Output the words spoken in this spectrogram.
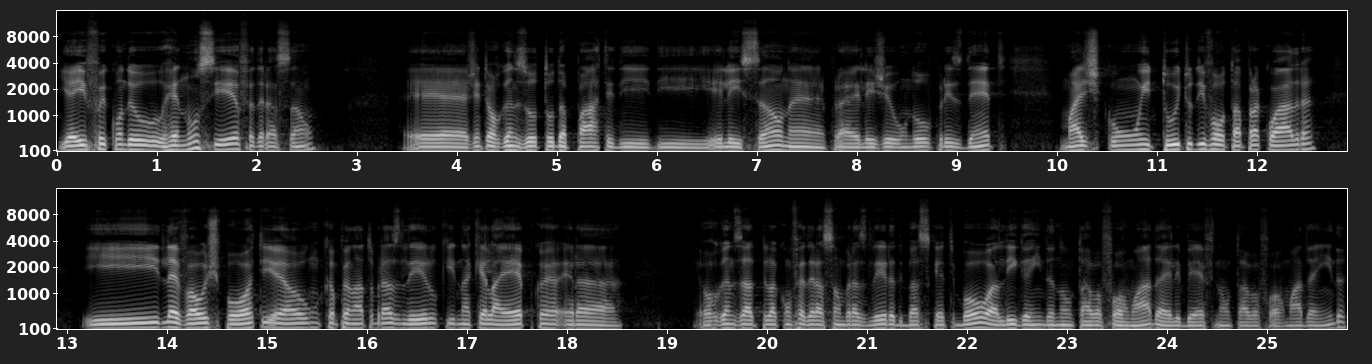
E aí foi quando eu renunciei à federação. É, a gente organizou toda a parte de, de eleição né, para eleger um novo presidente, mas com o intuito de voltar para a quadra e levar o esporte a um campeonato brasileiro que naquela época era organizado pela Confederação Brasileira de Basquetebol, a liga ainda não estava formada, a LBF não estava formada ainda.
